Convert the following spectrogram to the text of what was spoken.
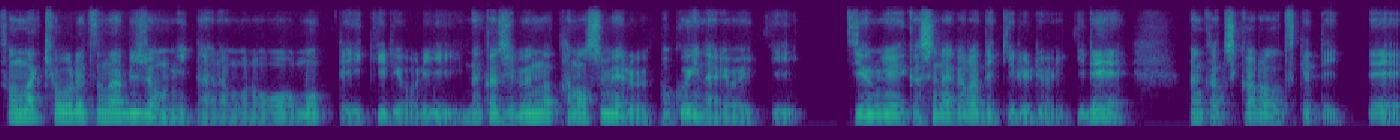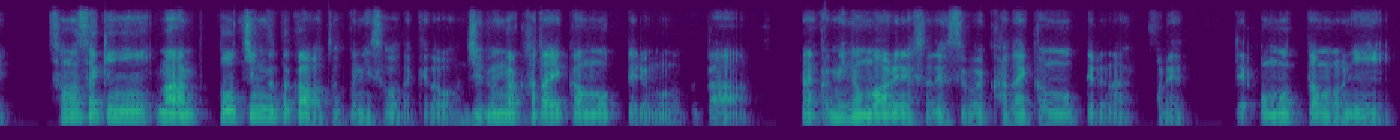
そんな強烈なビジョンみたいなものを持って生きるより、なんか自分の楽しめる得意な領域、強みを生かしながらできる領域で、なんか力をつけていって、その先に、まあ、コーチングとかは特にそうだけど、自分が課題感持ってるものとか、なんか身の回りの人ですごい課題感持ってるな、これって思ったものに、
